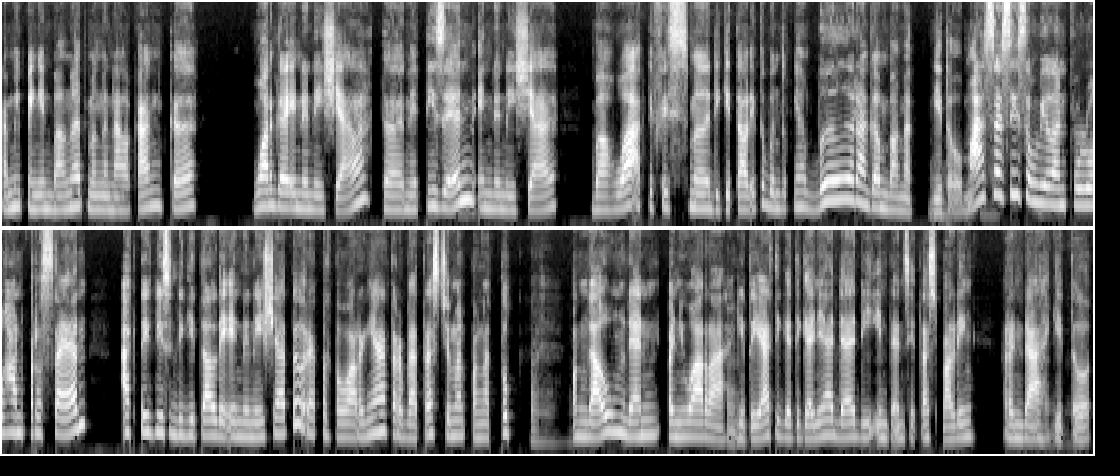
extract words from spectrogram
kami pengen banget mengenalkan ke warga Indonesia, ke netizen Indonesia bahwa aktivisme digital itu bentuknya beragam banget gitu. Masa sih 90-an persen aktivis digital di Indonesia tuh repertoarnya terbatas cuman pengetuk, penggaung dan penyuara gitu ya. Tiga-tiganya ada di intensitas paling rendah gitu.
